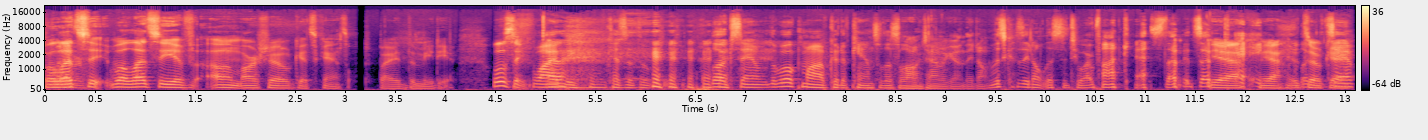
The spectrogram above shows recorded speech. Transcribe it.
Well, let's see. Well, let's see if um our show gets canceled by the media. We'll see. why? Uh, because of the look, Sam. The woke mob could have canceled us a long time ago, and they don't. It's because they don't listen to our podcast. Though it's okay. Yeah, yeah, it's Look, okay. Sam,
